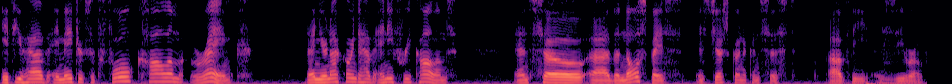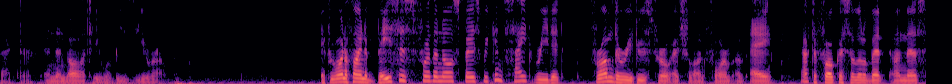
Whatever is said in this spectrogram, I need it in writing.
If you have a matrix with full column rank, then you're not going to have any free columns. And so uh, the null space is just going to consist of the zero vector, and the nullity will be zero. If we want to find a basis for the null space, we can sight read it from the reduced row echelon form of A. You have to focus a little bit on this.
